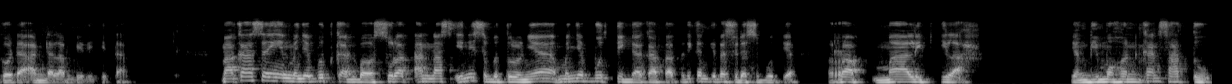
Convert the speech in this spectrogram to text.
godaan dalam diri kita. Maka saya ingin menyebutkan bahwa surat An-Nas ini sebetulnya menyebut tiga kata. Tadi kan kita sudah sebut ya, Rab, Malik, Ilah. Yang dimohonkan satu,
